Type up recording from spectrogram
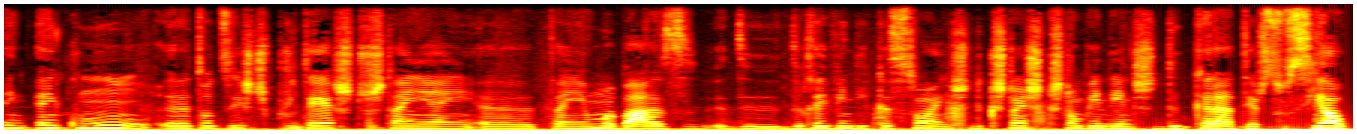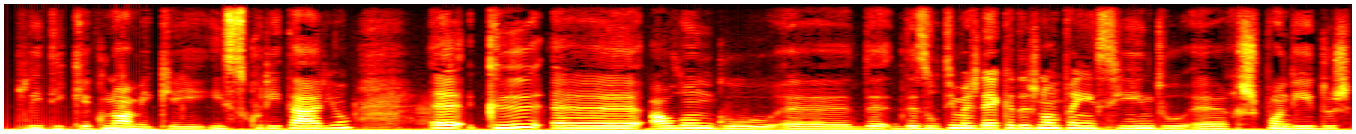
Em, em, comum, uh, todos estes protestos têm, uh, têm uma base de, de, reivindicações, de questões que estão pendentes de caráter social, político, económico e, e securitário, uh, que ao longo de, das últimas décadas não têm sido respondidos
